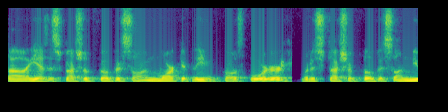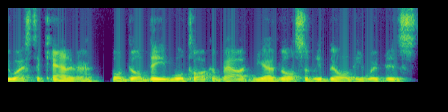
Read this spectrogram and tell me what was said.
Uh, he has a special focus on market leading cross border with a special focus on US to Canada. Although Dave will talk about, he has also the ability with his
